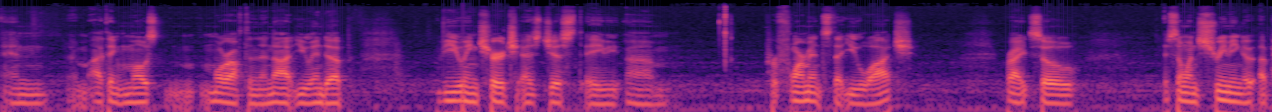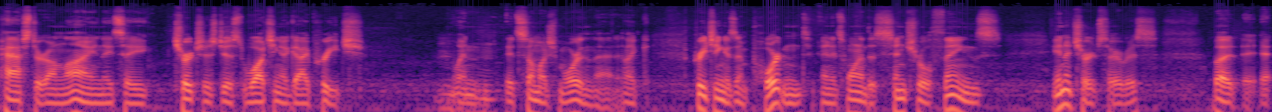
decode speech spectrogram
and um, I think most more often than not, you end up viewing church as just a um, performance that you watch, right? So, if someone's streaming a, a pastor online, they say church is just watching a guy preach, when it's so much more than that. Like, preaching is important, and it's one of the central things in a church service. But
